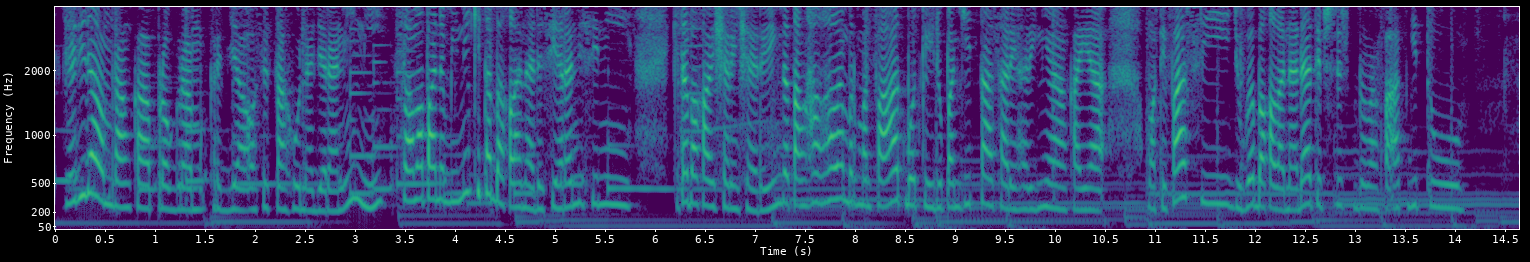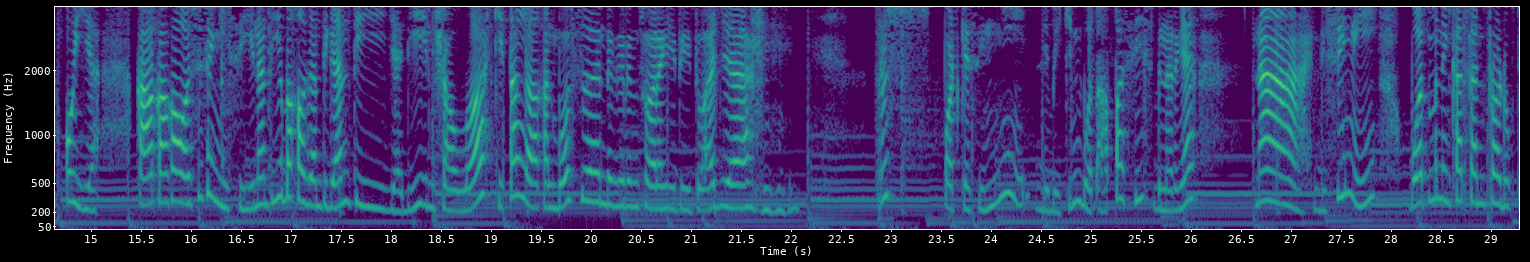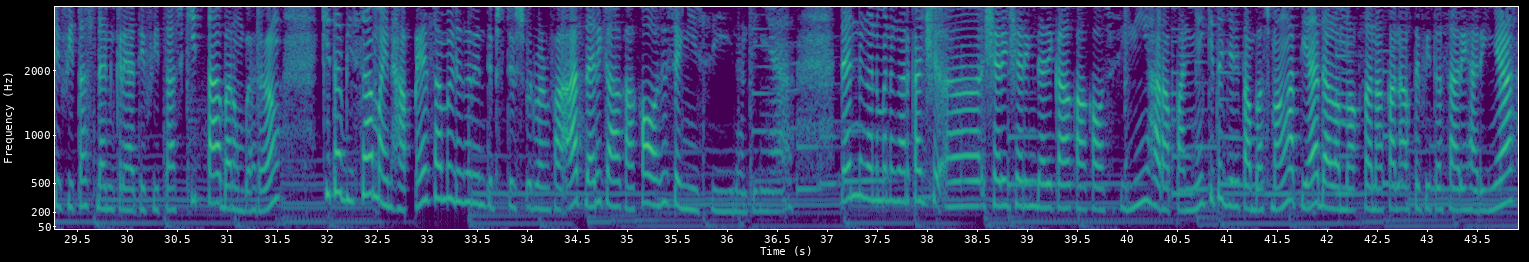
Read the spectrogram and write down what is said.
Jadi dalam rangka program kerja OSIS tahun ajaran ini, selama pandemi ini kita bakalan ada siaran di sini. Kita bakal sharing-sharing tentang hal-hal yang bermanfaat buat kehidupan kita sehari-harinya, kayak motivasi, juga bakalan ada tips-tips bermanfaat gitu. Oh iya, kakak-kakak OSIS yang ngisi nantinya bakal ganti-ganti. Jadi insya Allah kita nggak akan bosen dengerin suara itu-itu aja. Terus podcast ini dibikin buat apa sih sebenarnya? Nah, di sini buat meningkatkan produktivitas dan kreativitas kita bareng-bareng, kita bisa main HP sambil dengerin tips-tips bermanfaat dari kakak-kakak OSIS yang ngisi nantinya. Dan dengan mendengarkan eh, sharing-sharing dari kakak-kakak OSIS ini, harapannya kita jadi tambah semangat ya dalam melaksanakan aktivitas sehari-harinya.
